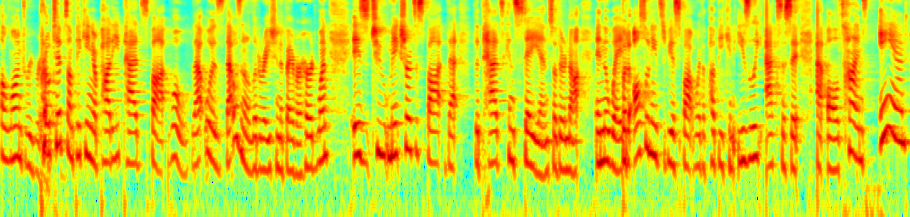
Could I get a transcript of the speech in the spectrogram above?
a laundry room. Pro tips on picking your potty pad spot. Whoa, that was that was an alliteration if I ever heard one, is to make sure it's a spot that the pads can stay in so they're not in the way, but it also needs to be a spot where the puppy can easily access it at all times. And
